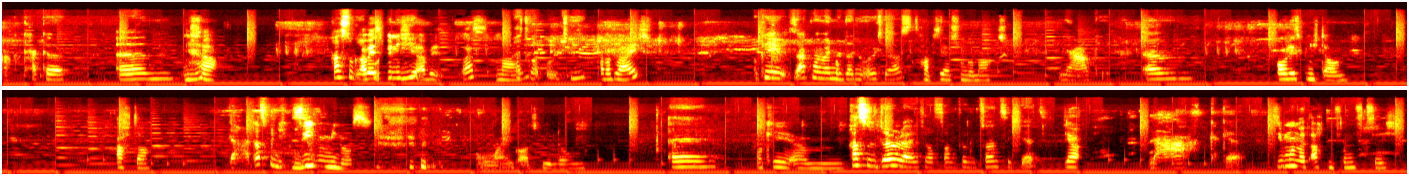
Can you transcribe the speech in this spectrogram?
Ach, Kacke. Ähm, Ja. hast du Aber gerade jetzt bin ich hier. Aber was? Nein. Hast du gerade Ulti? Aber gleich. Okay, sag mal, wenn du deine Ulti hast. Hab sie ja schon gemacht. Ja, okay. Ähm, Oh, jetzt bin ich down. Achter. ja, das finde ich gut. Sieben minus. oh mein Gott, wie dumm. Äh, Okay, ähm. hast du Daryl eigentlich auf Rang 25 jetzt? Ja. Na, Kacke. 758.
